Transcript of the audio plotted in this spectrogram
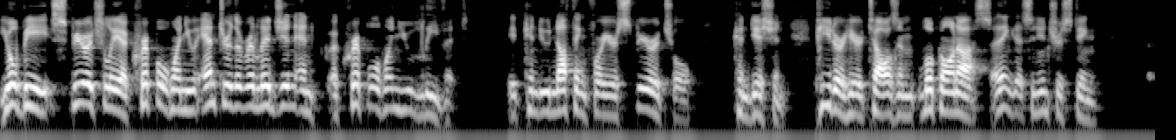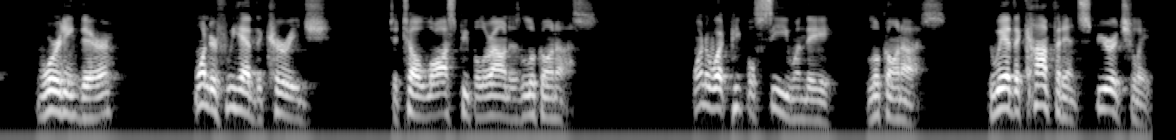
You'll be spiritually a cripple when you enter the religion and a cripple when you leave it. It can do nothing for your spiritual condition. Peter here tells him, Look on us. I think that's an interesting wording there. Wonder if we have the courage to tell lost people around us, Look on us. Wonder what people see when they look on us. Do we have the confidence spiritually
